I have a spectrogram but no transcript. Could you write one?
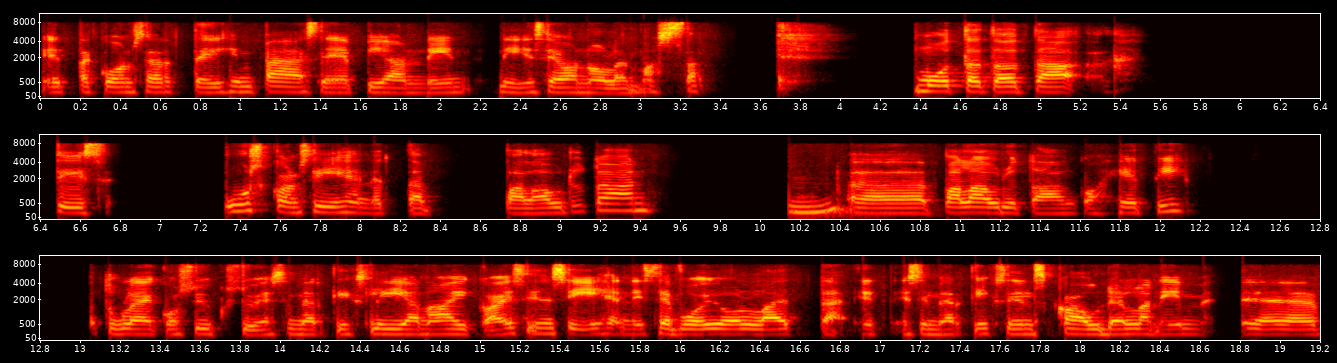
että konsertteihin pääsee pian, niin, niin se on olemassa. Mutta tota, siis uskon siihen, että palaudutaan. Mm. Öö, palaudutaanko heti? Tuleeko syksy esimerkiksi liian aikaisin siihen, niin se voi olla, että, että esimerkiksi ensi kaudella niin öö,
